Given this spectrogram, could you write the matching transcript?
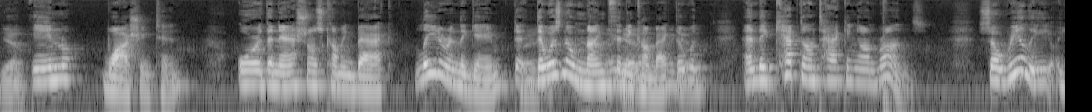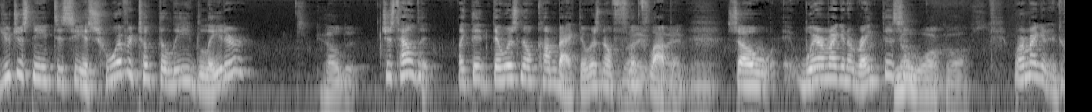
yeah. in Washington or the Nationals coming back later in the game. Th- Right. There was no ninth inning it. comeback. There was, and they kept on tacking on runs. So really, you just need to see is whoever took the lead later Held it. just held it. Like they, there was no comeback. There was no flip flopping. Right, right, So where am I going to rank this? No walk offs. Where am I going to?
